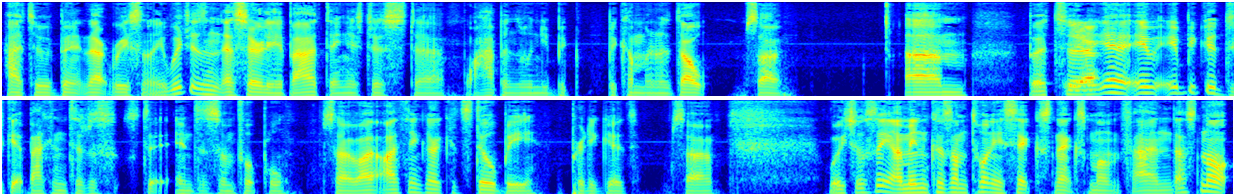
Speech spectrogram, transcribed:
had to admit that recently, which isn't necessarily a bad thing. It's just uh, what happens when you be- become an adult. So, um, but uh, yeah, yeah it, would be good to get back into the, into some football. So I, I think I could still be pretty good. So we shall see. I mean, because I'm 26 next month, and that's not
